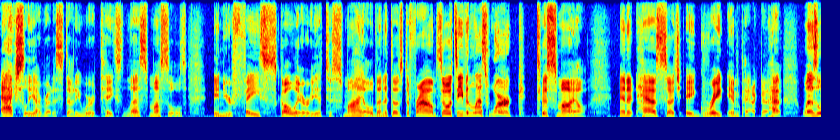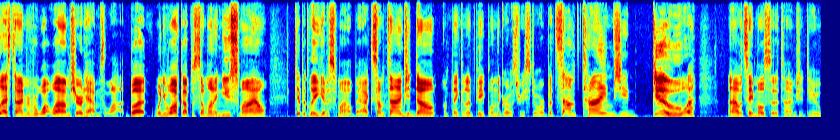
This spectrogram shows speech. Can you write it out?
Actually, I read a study where it takes less muscles in your face, skull area to smile than it does to frown. So it's even less work to smile. And it has such a great impact. Uh, when was the last time you ever, well, I'm sure it happens a lot, but when you walk up to someone and you smile, typically you get a smile back. Sometimes you don't. I'm thinking of the people in the grocery store, but sometimes you do. And I would say most of the times you do.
